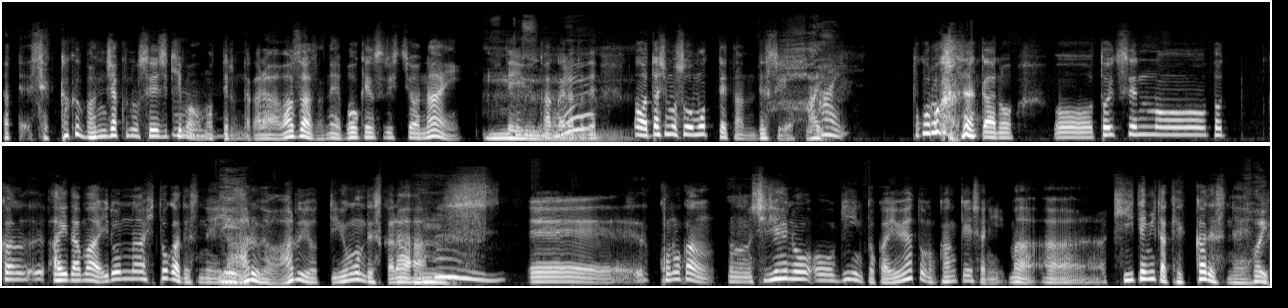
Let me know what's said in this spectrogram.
だって、せっかく盤石の政治基盤を持ってるんだから、うん、わざわざね、冒険する必要はないっていう考え方で、まあ、私もそう思ってたんですよ。はい。ところが、なんかあの、統一戦のと間、まあ、いろんな人がですね、いや、あるよ、あるよっていうもんですから、うん。えー、この間、うん、知り合いの議員とか与野党の関係者に、まあ、あ聞いてみた結果ですね、はい、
